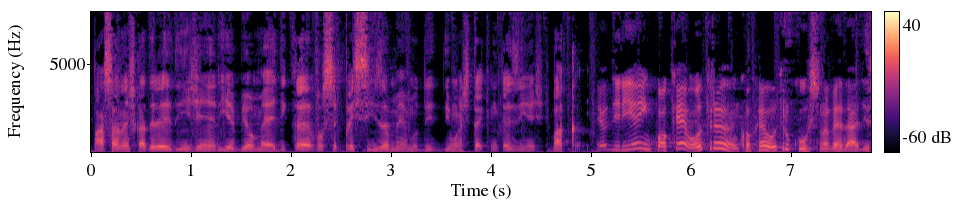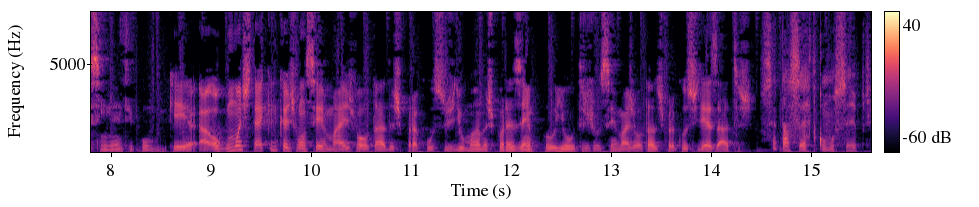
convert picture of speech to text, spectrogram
Passar nas cadeiras de engenharia biomédica, você precisa mesmo de, de umas técnicas bacanas. Eu diria em qualquer outra, em qualquer outro curso, na verdade, assim, né? Tipo, que algumas técnicas vão ser mais voltadas para cursos de humanas, por exemplo, e outras vão ser mais voltadas para cursos de exatas. Você tá certo como sempre.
